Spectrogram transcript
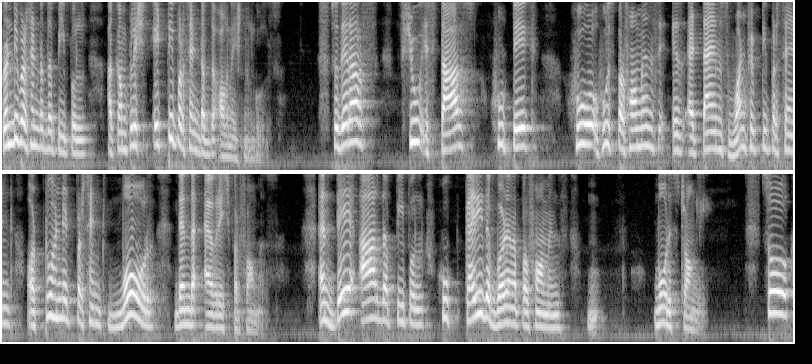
20 percent of the people accomplish 80 percent of the organizational goals. So, there are few stars who take who, whose performance is at times 150 percent or 200 percent more than the average performers. And they are the people who carry the burden of performance more strongly. So,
